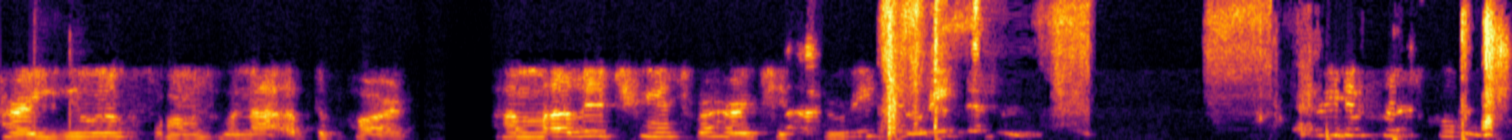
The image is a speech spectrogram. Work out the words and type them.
her uniforms were not up to par. Her mother transferred her to three different schools, three different schools,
